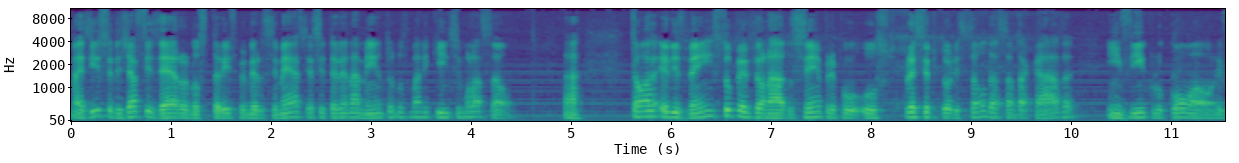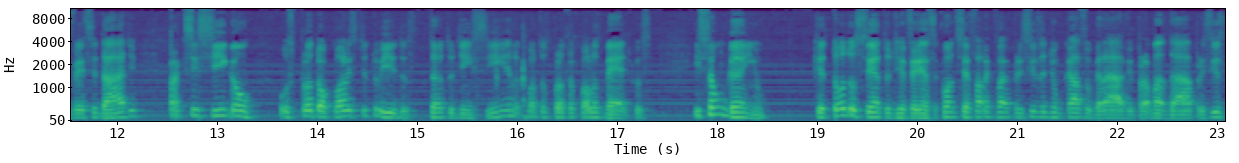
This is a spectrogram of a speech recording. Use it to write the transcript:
Mas isso eles já fizeram nos três primeiros semestres, esse treinamento nos manequins de simulação. Tá? Então, eles vêm supervisionados sempre por os preceptores são da Santa Casa, em vínculo com a universidade, para que se sigam os protocolos instituídos, tanto de ensino quanto os protocolos médicos. Isso é um ganho, porque todo centro de referência, quando você fala que vai precisa de um caso grave para mandar, precisa,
